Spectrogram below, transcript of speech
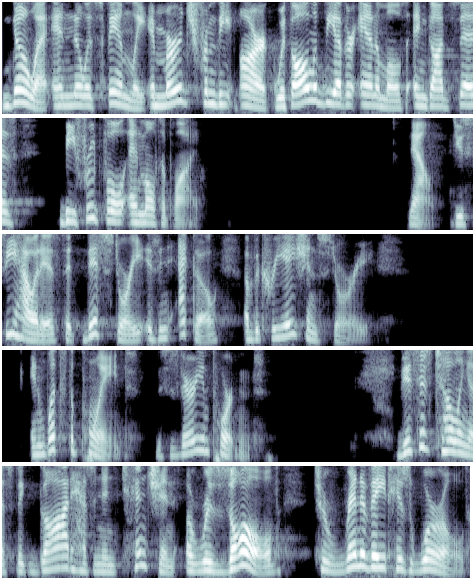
Noah and Noah's family emerge from the ark with all of the other animals, and God says, Be fruitful and multiply. Now, do you see how it is that this story is an echo of the creation story? And what's the point? This is very important. This is telling us that God has an intention, a resolve to renovate his world.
